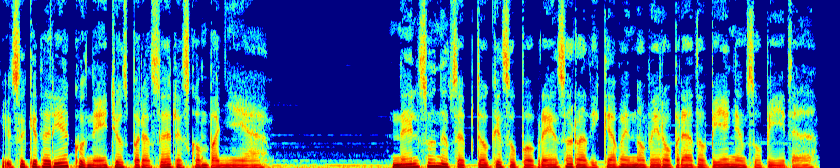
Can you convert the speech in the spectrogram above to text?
y se quedaría con ellos para hacerles compañía. Nelson aceptó que su pobreza radicaba en no haber obrado bien en su vida.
